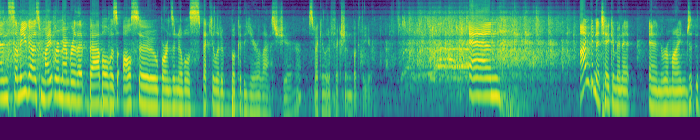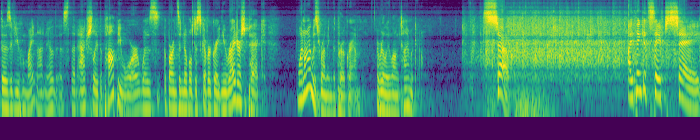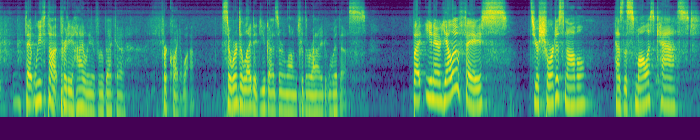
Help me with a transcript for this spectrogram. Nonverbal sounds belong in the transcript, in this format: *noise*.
And some of you guys might remember that Babel was also Barnes & Noble's speculative book of the year last year, speculative fiction book of the year. And I'm going to take a minute and remind those of you who might not know this that actually the Poppy War was a Barnes & Noble Discover Great New Writers pick when I was running the program a really long time ago. So, I think it's safe to say that we've thought pretty highly of Rebecca for quite a while. So we're delighted you guys are along for the ride with us. But you know, Yellowface, it's your shortest novel, has the smallest cast.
